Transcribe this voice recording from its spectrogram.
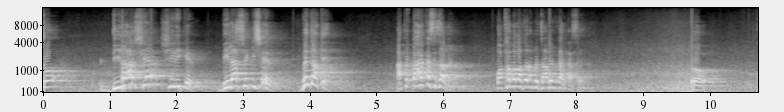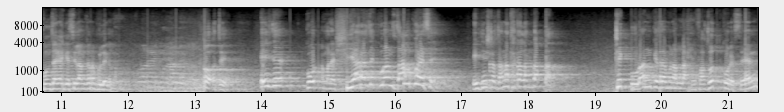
তো ডিলার সে শিরিকের, ডিলার সে কিসের? বেদাতের। আপনি কার কাছে যাবেন? কথা বলার জন্য আপনি যাবেন কার কাছে? তো কোন জায়গায় গেছিলাম যেন ভুলে গেলাম। ও, যে এই যে কোর- মানে শিয়ারা যে কোরআন জাল করেছে, এই জিনিসটা জানা থাকা লাগবে আপনার। ঠিক কোরআনকে যেমন আল্লাহ হেফাজত করেছেন,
